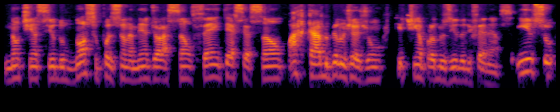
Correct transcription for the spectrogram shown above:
não tinha sido o nosso posicionamento de oração, fé, intercessão, marcado pelo jejum, que tinha produzido a diferença. Isso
